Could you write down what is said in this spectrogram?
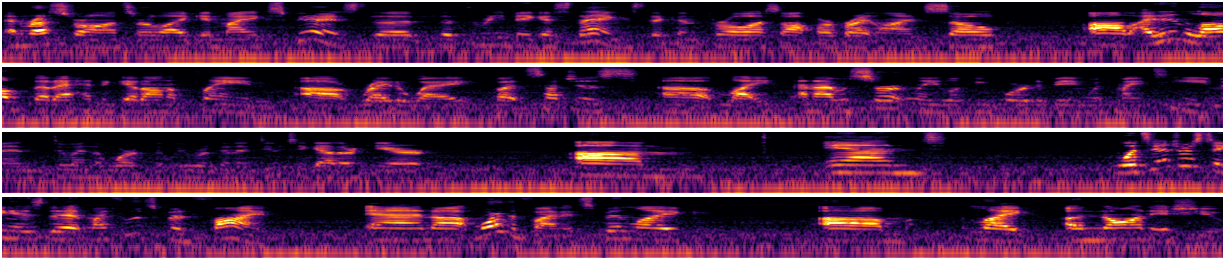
and restaurants are like, in my experience, the, the three biggest things that can throw us off our bright lines. So, um, I didn't love that I had to get on a plane uh, right away, but such is uh, life. And I was certainly looking forward to being with my team and doing the work that we were going to do together here. Um, and what's interesting is that my food's been fine, and uh, more than fine. It's been like um, like a non-issue,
